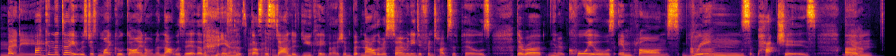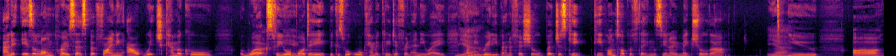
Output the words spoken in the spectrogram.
like, many back in the day, it was just microgynon, and that was it. That's that's, Yeah, the, that's that's the standard UK version. But now there are so many different types of pills. There are you know coils, implants, rings, patches, um, Uh-huh. Yeah. and it is a long process. But finding out which chemical works, for your you. body because we're all chemically different anyway can be really beneficial. But just keep keep on top of things you know make sure that yeah. you are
